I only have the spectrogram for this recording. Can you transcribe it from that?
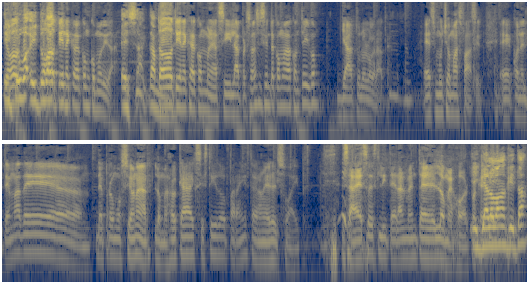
Y todo- tú va- y tú todo vas- tiene que ver con comodidad. Exactamente. Todo tiene que ver con comunidad. Si la persona se siente cómoda contigo, ya tú lo lograste. Es mucho más fácil. Eh, con el tema de, eh, de promocionar, lo mejor que ha existido para Instagram es el swipe. O sea, eso es literalmente lo mejor. Y ya lo van a quitar.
